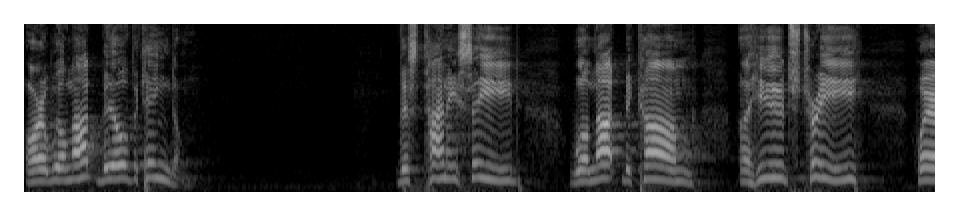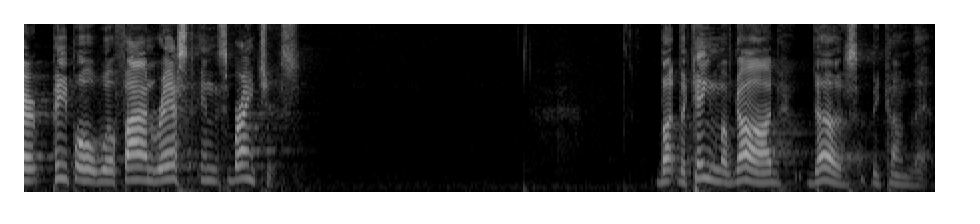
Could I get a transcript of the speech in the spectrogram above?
or it will not build the kingdom. This tiny seed will not become a huge tree where people will find rest in its branches. But the kingdom of God does become that.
